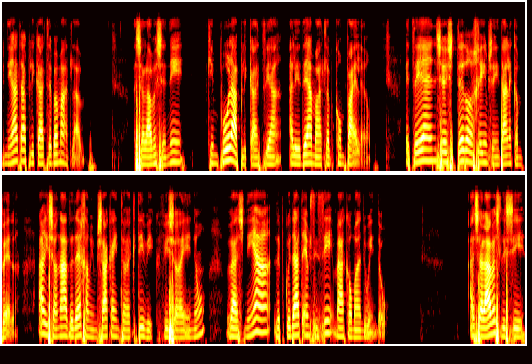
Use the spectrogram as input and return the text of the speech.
בניית האפליקציה במטלב. השלב השני, קימפול האפליקציה על ידי המטלב קומפיילר. אציין שיש שתי דרכים שניתן לקמפל. הראשונה זה דרך הממשק האינטראקטיבי, כפי שראינו, והשנייה זה פקודת MCC מה-Command Window. השלב השלישי,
